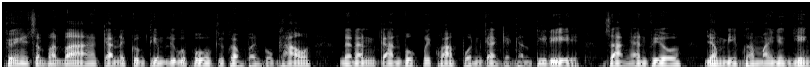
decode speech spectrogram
เคยให้สัมภาษณ์ว่าการได้กลุ่มทีมลิเวอร์พูลคือความฝันของเขา ดังนั้นการบุกไปคว้าผลการแข่งขันที่ดีจากแอนฟิลด์ย่อมมีความหมายอย่างยิ่ง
